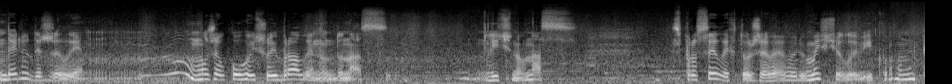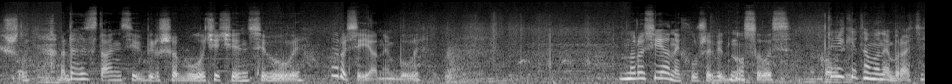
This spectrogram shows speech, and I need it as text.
Де люди жили. Ну, може, в когось що і брали, ну до нас, лічно в нас спросили, хто живе. Говорю, ми з чоловіком, вони пішли. А дагестанців більше було, чеченців були, росіяни були. Ну, росіяни хуже відносились. Тільки там вони браті.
